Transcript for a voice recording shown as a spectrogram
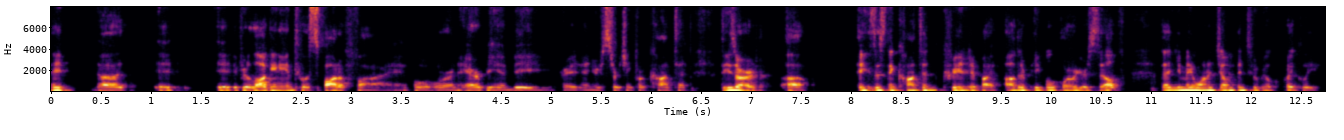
hey, uh, it, if you're logging into a Spotify or, or, an Airbnb, right, and you're searching for content, these are uh, existing content created by other people or yourself that you may want to jump into real quickly.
